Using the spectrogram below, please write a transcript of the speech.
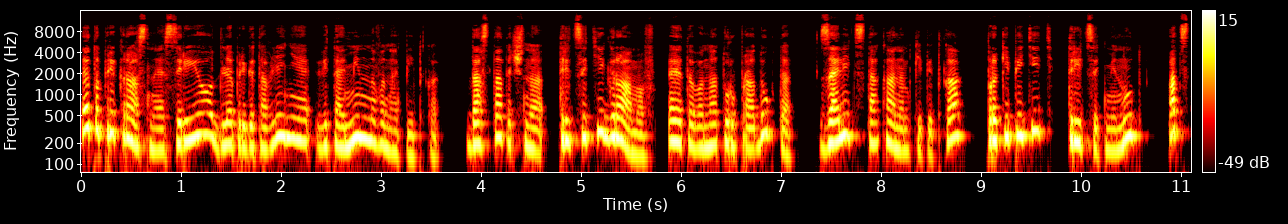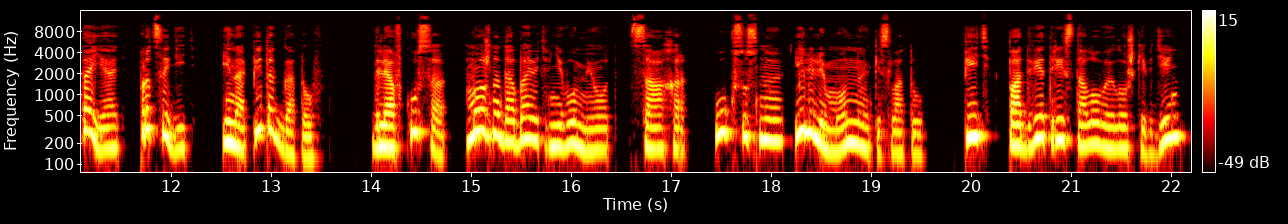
Это прекрасное сырье для приготовления витаминного напитка. Достаточно 30 граммов этого натурпродукта залить стаканом кипятка, прокипятить 30 минут, отстоять, процедить, и напиток готов. Для вкуса можно добавить в него мед, сахар, уксусную или лимонную кислоту пить по 2-3 столовые ложки в день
